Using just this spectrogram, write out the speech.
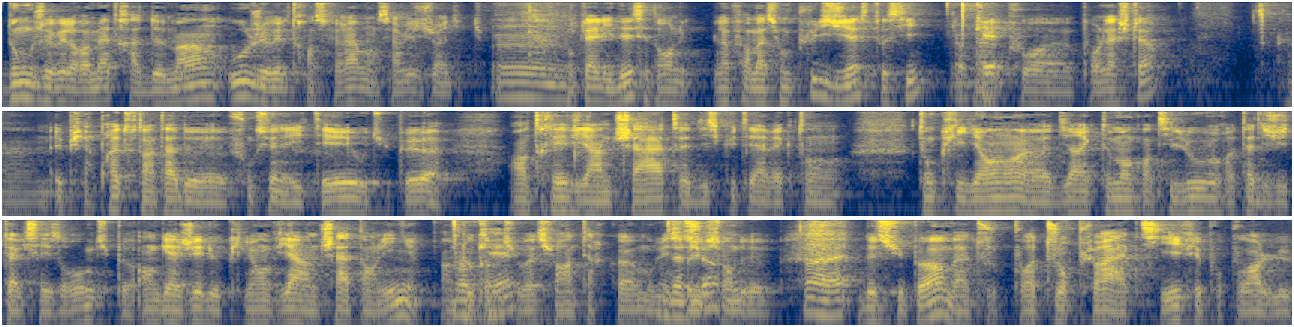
donc je vais le remettre à demain ou je vais le transférer à mon service juridique. Mmh. Donc là, l'idée, c'est de rendre l'information plus digeste aussi euh, pour, euh, pour l'acheteur. et puis après, tout un tas de fonctionnalités où tu peux entrer via un chat, discuter avec ton ton client euh, directement quand il ouvre ta digital sales room, tu peux engager le client via un chat en ligne, un peu comme tu vois sur Intercom ou les solutions de de support, bah, pour être toujours plus réactif et pour pouvoir le,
